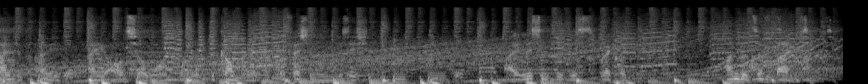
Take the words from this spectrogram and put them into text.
I, I also want, want to become a professional musician. I listened to this record hundreds of times.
